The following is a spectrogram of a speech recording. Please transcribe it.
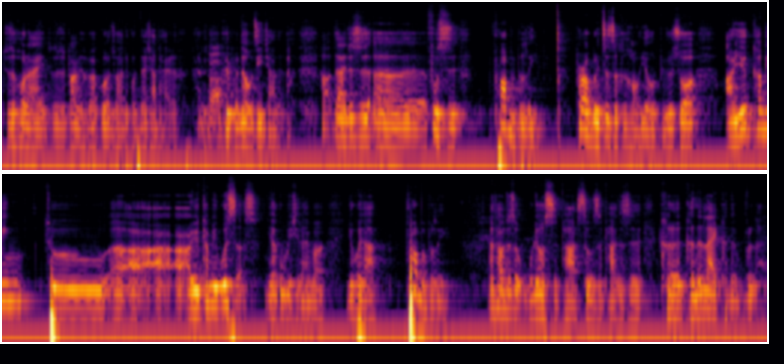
就是后来就是罢免投票过了之后，他就滚蛋下台了。没错。滚蛋我自己家的了。好，再来就是呃，副词 probably，probably 这次很好用，比如说 Are you coming to 呃，are are are are you coming with us？你要跟我们一起来吗？你就回答 probably。那他们就是五六十趴，四五十趴，就是可可能来，可能不来，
